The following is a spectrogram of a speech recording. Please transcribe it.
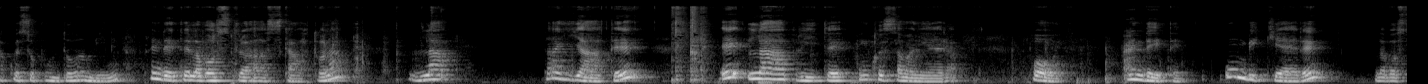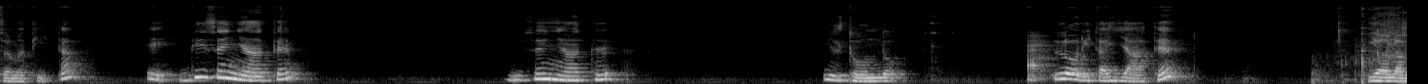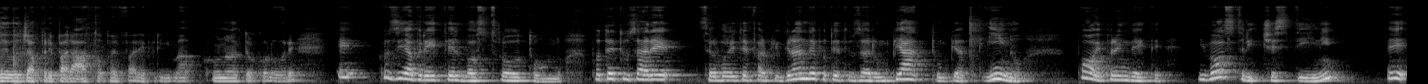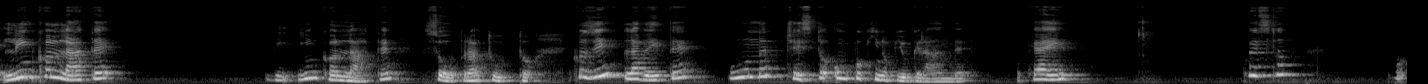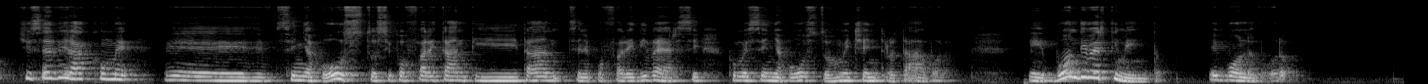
a questo punto bambini prendete la vostra scatola la tagliate e la aprite in questa maniera. Poi prendete un bicchiere la vostra matita e disegnate disegnate il tondo. Lo ritagliate io l'avevo già preparato per fare prima con un altro colore. E così avrete il vostro tondo. Potete usare se lo volete fare più grande potete usare un piatto un piattino. Poi prendete i vostri cestini e li incollate li incollate sopra tutto. Così l'avete un cesto un pochino più grande ok? Questo ci servirà come eh, segnaposto si può fare tanti, tanti se ne può fare diversi come segnaposto come centro tavola. E buon divertimento e buon lavoro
